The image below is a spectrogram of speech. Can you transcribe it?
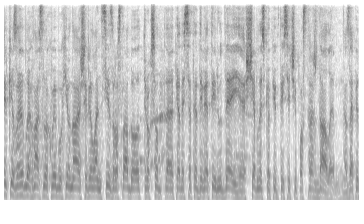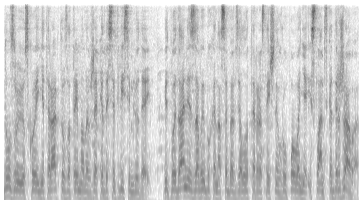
Кількість загиблих внаслідок вибухів на Шрі-Ланці зросла до 359 людей. Ще близько півтисячі постраждали. За підозрою скоєння теракту затримали вже 58 людей. Відповідальність за вибухи на себе взяло терористичне угруповання Ісламська держава.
